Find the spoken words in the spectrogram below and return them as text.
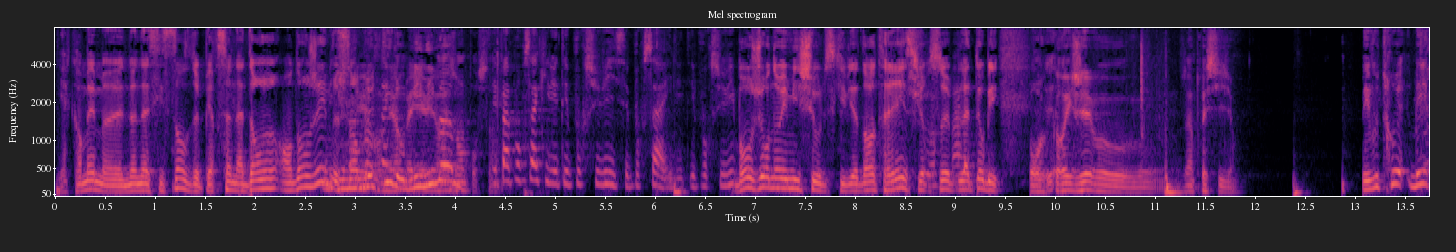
il y a quand même euh, non-assistance de personnes en danger, me semble-t-il, au minimum. C'est pas pour ça qu'il était poursuivi, c'est pour ça. Il était poursuivi. pour- Bonjour Noémie Schulz, qui vient d'entrer sur ce plateau. Mais, Pour corriger vos, vos imprécisions. Mais vous trouvez... Mais...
